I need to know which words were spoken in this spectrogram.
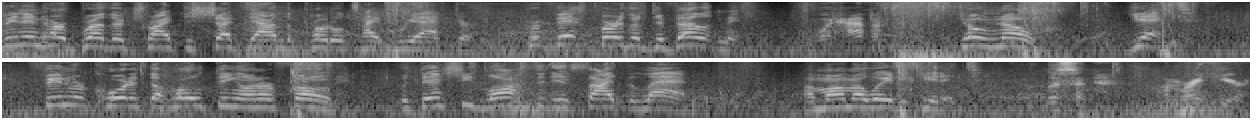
Finn and her brother tried to shut down the prototype reactor. Prevent further development. What happened? Don't know. Yet. Finn recorded the whole thing on her phone, but then she lost it inside the lab. I'm on my way to get it. Listen, I'm right here.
